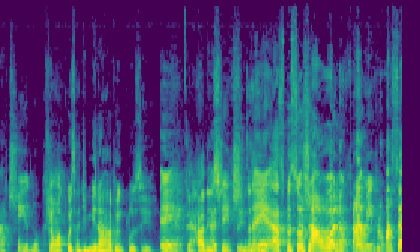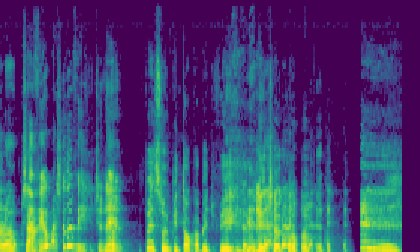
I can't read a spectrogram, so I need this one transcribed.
partido. Que é uma coisa admirável, inclusive. É. É raríssimo. A gente, né, as pessoas já olham para mim, para o Marcelo, já vê o Partido Verde, né? pensou em pintar o cabelo de verde, de repente,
